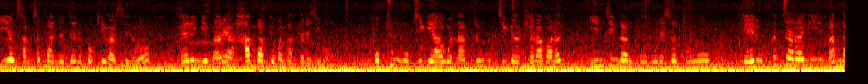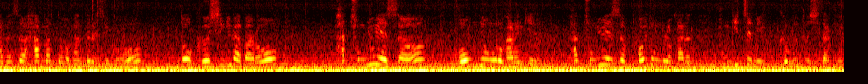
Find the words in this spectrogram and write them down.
2억 3천만 년 전에 꼭 기억하세요. 폐렴기 말에 한반도가 만들어지고 북중국지기하고 남중국지기가 결합하는 임진강 부근에서 두 대륙 끝자락이 만나면서 한반도가 만들어지고 또 그 시기가 바로 파충류에서 공룡으로 가는 길, 파충류에서 포유동물로 가는 분기점이 그부터 시작해요.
